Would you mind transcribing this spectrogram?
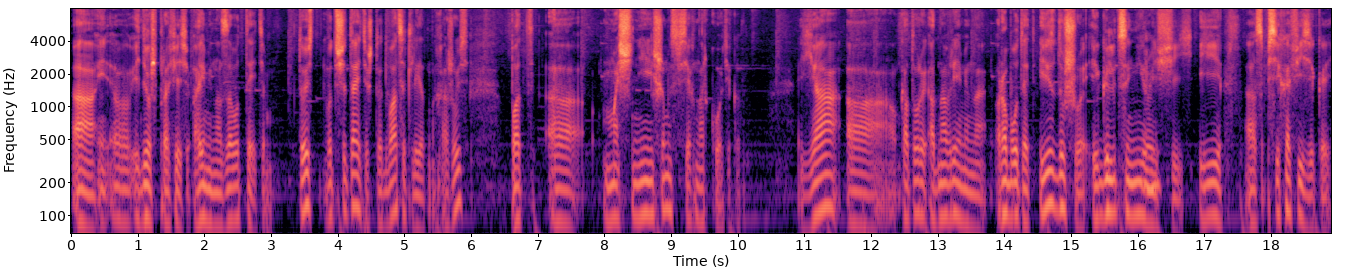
а, и, э, идешь в профессию, а именно за вот этим. То есть вот считайте, что я 20 лет нахожусь под а, мощнейшим из всех наркотиков. Я, а, который одновременно работает и с душой, и галлюцинирующий, mm-hmm. и а, с психофизикой,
